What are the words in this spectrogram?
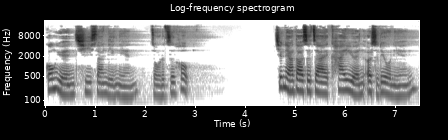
公元七三零年走了之后，清凉大师在开元二十六年，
